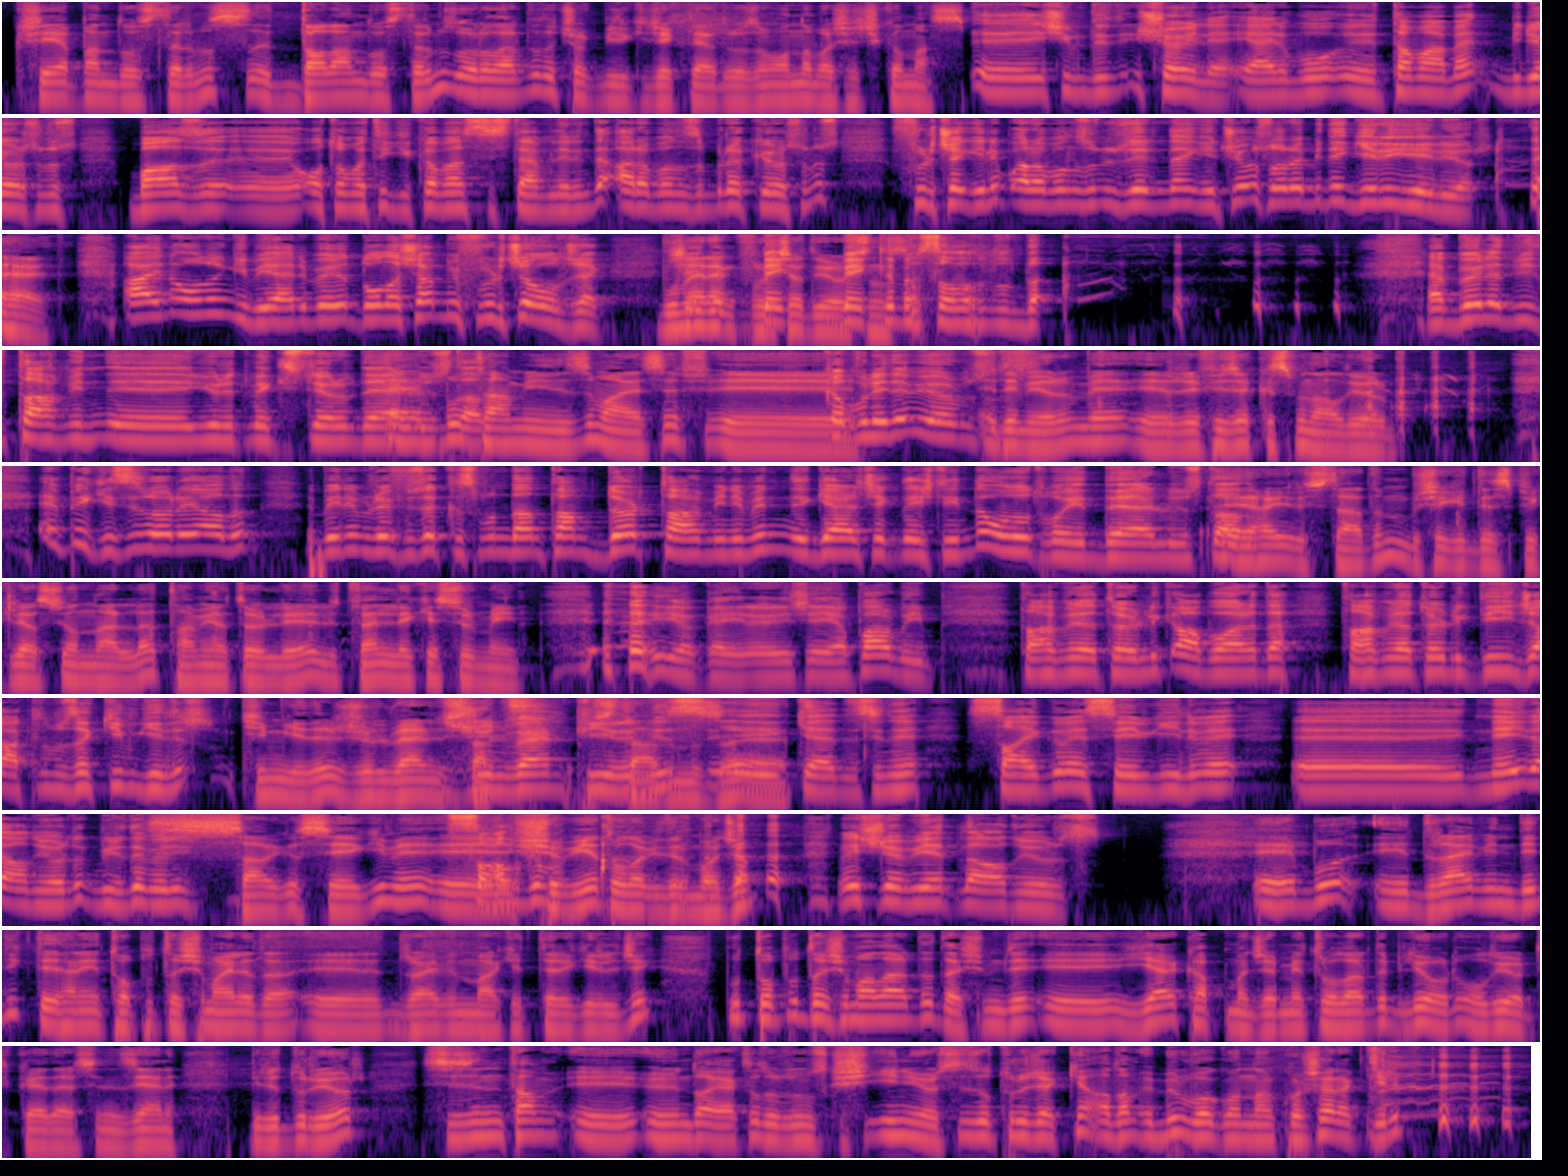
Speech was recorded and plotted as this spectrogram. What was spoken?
şey yapan dostlarımız, e, dalan dostlarımız oralarda da çok birikeceklerdir o zaman. Onunla başa çıkılmaz. E, şimdi şöyle yani bu e, tamamen biliyorsunuz bazı e, otomatik yıkama sistemlerinde arabanızı bırakıyorsunuz. Fırça gelip arabanızın üzerinden geçiyor sonra bir de geri geliyor. Evet. Aynı onun gibi yani böyle dolaşan bir fırça olacak. Bumerang fırça diyorsunuz. Bekleme salonunda. Yani böyle bir tahmin e, yürütmek istiyorum değerli Evet, üstad. bu tahmininizi maalesef e, Kabul edemiyor musunuz? edemiyorum ve e, refüze kısmını alıyorum. E peki siz oraya alın. Benim refüze kısmından tam 4 tahminimin gerçekleştiğini de unutmayın değerli üstadım. E, hayır üstadım bu şekilde spekülasyonlarla tahminatörlüğe lütfen leke sürmeyin. Yok hayır öyle şey yapar mıyım? Tahminatörlük. Aa bu arada tahminatörlük deyince aklımıza kim gelir? Kim gelir? Jules Verne üstad. Jules Verne pirimiz e, evet. kendisini saygı ve sevgiyle ve e, neyle anıyorduk? Bir de böyle Saygı, sevgi ve e, şöbiyet olabilir mi hocam? ve şöbiyetle anıyoruz. E, bu e, drive-in dedik de hani toplu taşımayla da e, drive-in marketlere girilecek. Bu toplu taşımalarda da şimdi e, yer kapmaca metrolarda bile or- oluyor dikkat ederseniz. Yani biri duruyor. Sizin tam e, önünde ayakta durduğunuz kişi iniyor. Siz oturacakken adam öbür vagondan koşarak gelip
